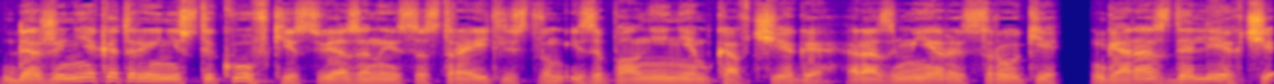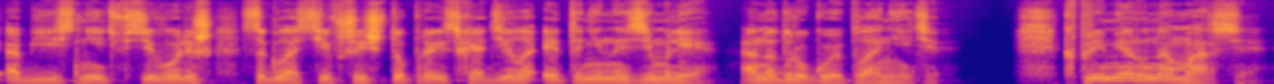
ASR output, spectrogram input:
Даже некоторые нестыковки, связанные со строительством и заполнением ковчега, размеры, сроки, гораздо легче объяснить, всего лишь согласившись, что происходило это не на Земле, а на другой планете. К примеру, на Марсе.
